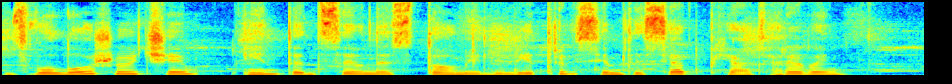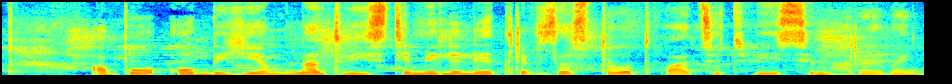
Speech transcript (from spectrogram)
зволожуючий інтенсивний 100 мл 75 гривень. Або об'єм на 200 мл за 128 гривень.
